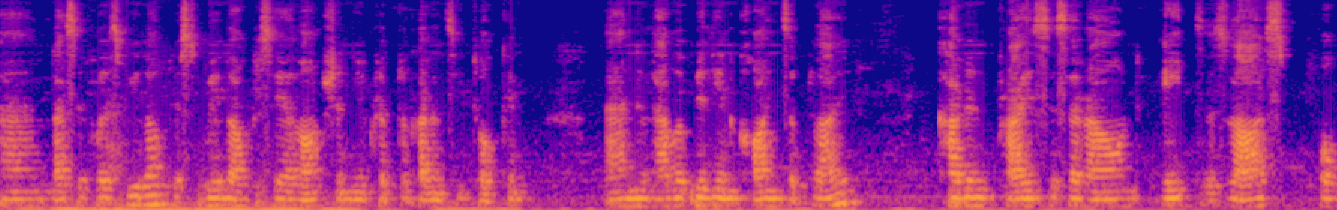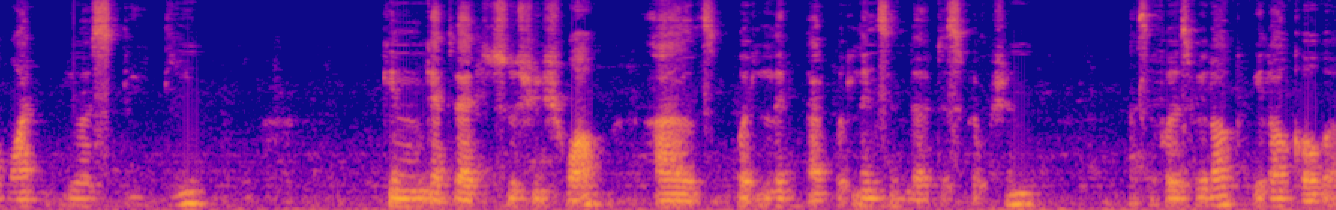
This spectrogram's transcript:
And that's it for this vlog. Just a vlog to say I launched a new cryptocurrency token and you'll have a billion coin supply. Current price is around 8 ZARs for 1 USDT. Can get that Sushi Swap. I'll put, link, I'll put links in the description. That's it for this vlog. Vlog over.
